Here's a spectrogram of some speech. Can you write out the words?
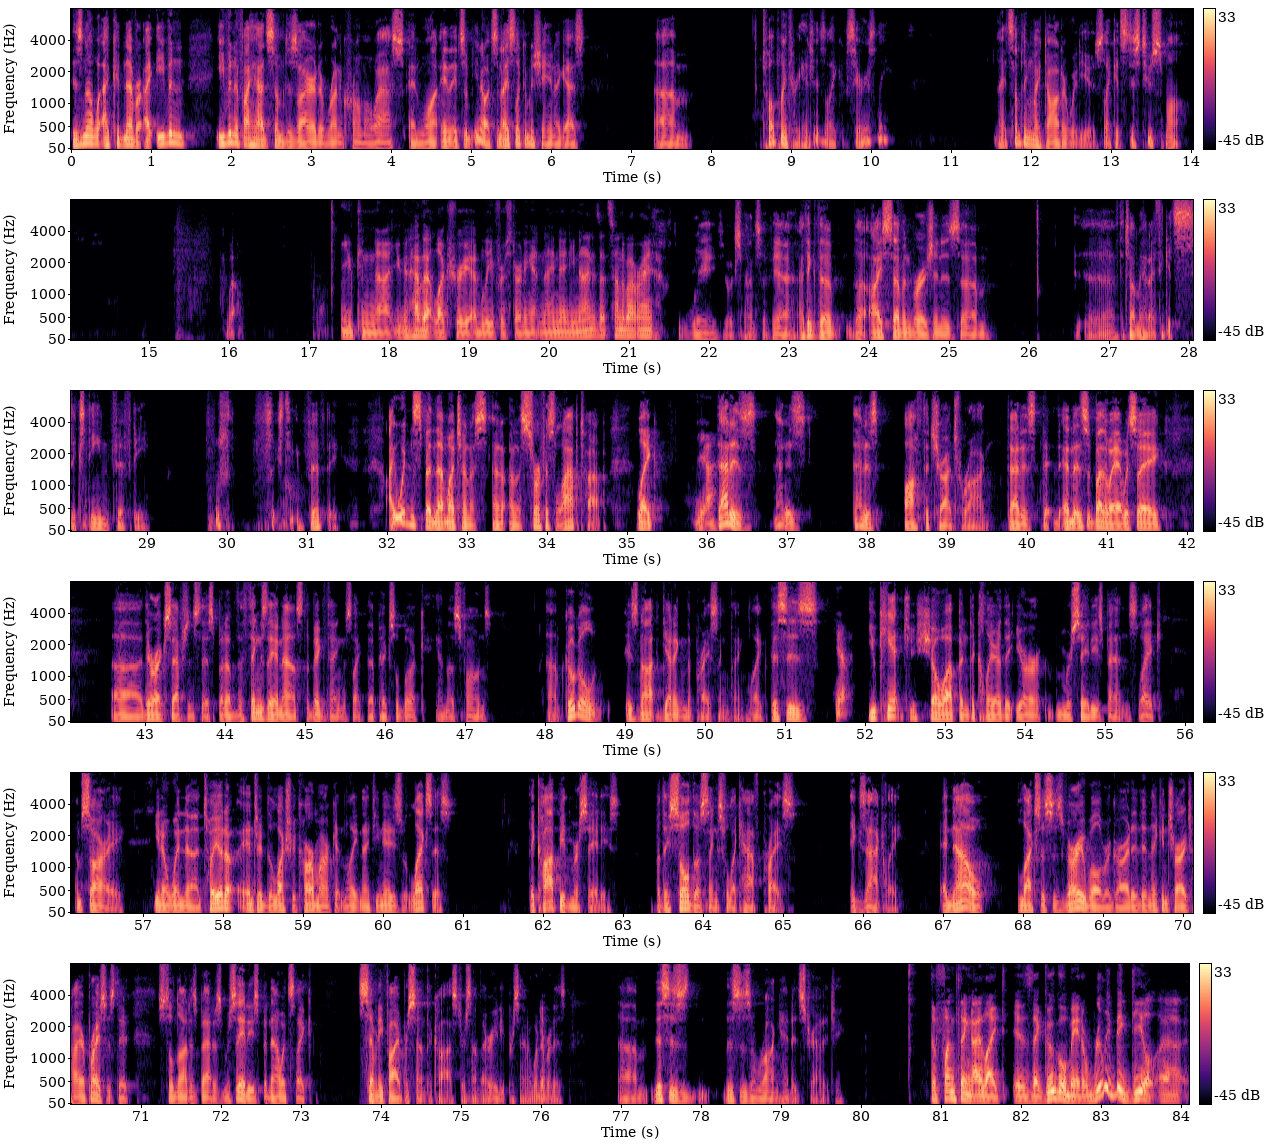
there's no way I could never. I even even if I had some desire to run Chrome OS and want and it's a you know it's a nice looking machine I guess. Um, twelve point three inches. Like seriously, it's something my daughter would use. Like it's just too small. Well, you can uh, you can have that luxury, I believe, for starting at nine ninety nine. Does that sound about right? Yeah, way too expensive. Yeah, I think the the i seven version is um, uh, off the top of my head. I think it's sixteen fifty. 1650. I wouldn't spend that much on a on a Surface laptop. Like, yeah, that is that is that is off the charts wrong. That is, and this is by the way, I would say uh, there are exceptions to this, but of the things they announced, the big things like the Pixel Book and those phones, um, Google is not getting the pricing thing. Like, this is, yeah, you can't just show up and declare that you're Mercedes Benz. Like, I'm sorry, you know, when uh, Toyota entered the luxury car market in the late 1980s with Lexus, they copied Mercedes, but they sold those things for like half price. Exactly. And now Lexus is very well regarded and they can charge higher prices. They're still not as bad as Mercedes, but now it's like 75% the cost or something, or 80% or whatever it is. Um, this is this is a wrong-headed strategy. The fun thing I liked is that Google made a really big deal, uh,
